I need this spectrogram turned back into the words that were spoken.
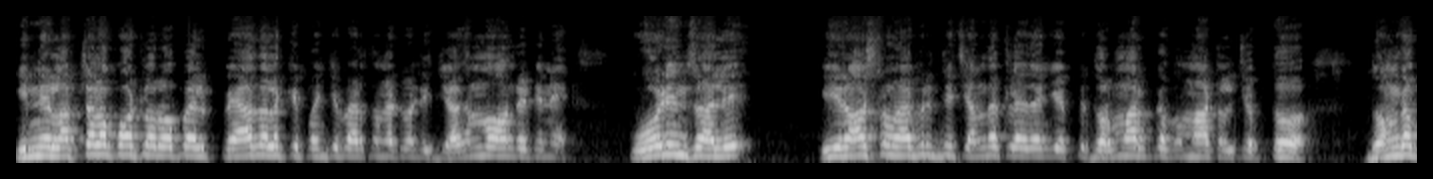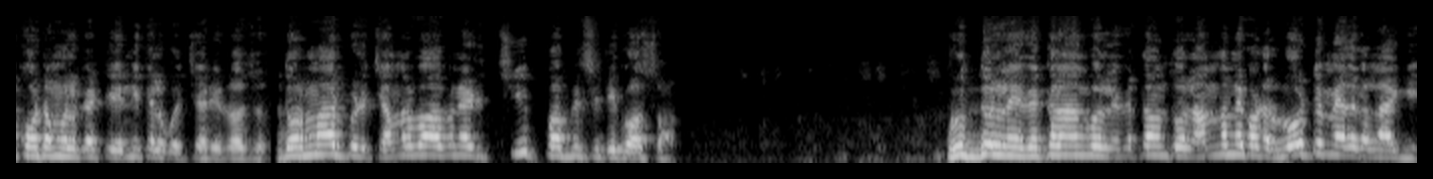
ఇన్ని లక్షల కోట్ల రూపాయలు పేదలకి పంచిపెడుతున్నటువంటి జగన్మోహన్ రెడ్డిని ఓడించాలి. ఈ రాష్ట్రం అభివృద్ధి చెందట్లేదని చెప్పి దుర్మార్గపు మాటలు చెప్తూ దొంగ కూటములు కట్టి ఎన్నికలకు వచ్చారు ఈరోజు. దుర్మార్గుడు చంద్రబాబు నాయుడు చీప్ పబ్లిసిటీ కోసం వృద్ధుల్ని వికలాంగుల్ని వితంతువుల్ని అందరినీ కూడా రోడ్డు మీదకి లాగి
